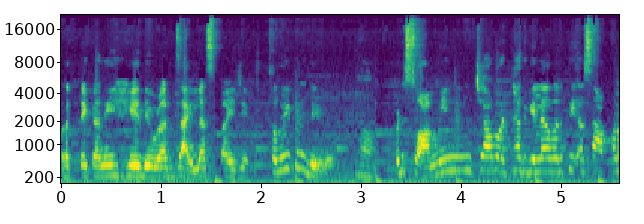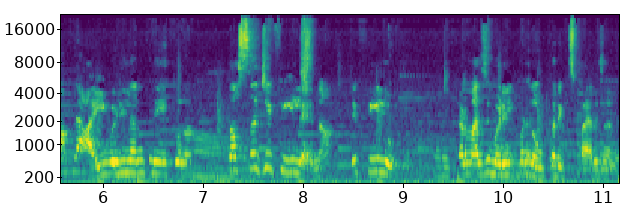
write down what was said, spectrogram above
प्रत्येकाने हे देवळात जायलाच पाहिजे सगळीकडे देव आहे. पण स्वामींच्या मठात गेल्यावरती असं आपण आपल्या आई वडिलांकडे येतो ना. तसं जे फील आहे ना ते फील होतं. कारण माझे वडील पण लवकर एक्सपायर झाले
